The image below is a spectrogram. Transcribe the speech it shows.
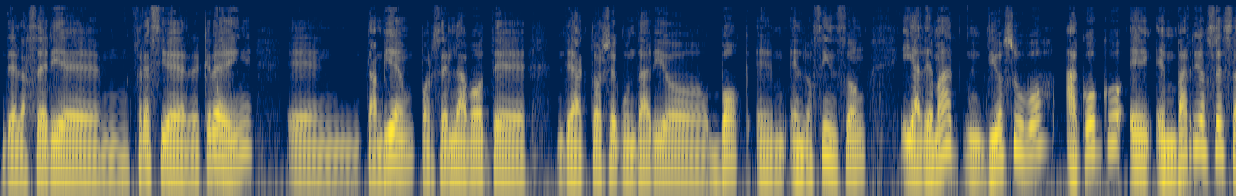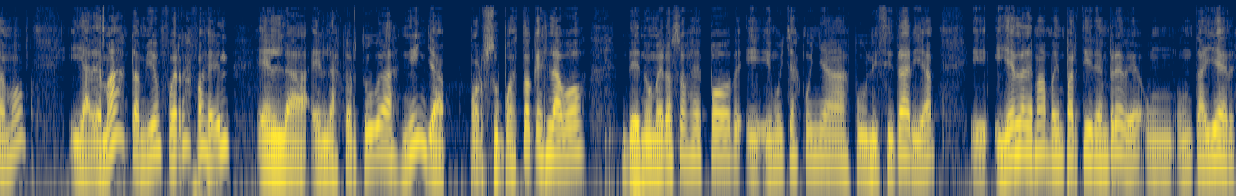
de la serie mm, Fresier Crane también por ser la voz de, actor secundario Bock en, Los Simpsons y además dio su voz a Coco en, Barrio Sésamo y además también fue Rafael en, la, en las Tortugas Ninja por supuesto que es la voz de numerosos spots y, muchas cuñas publicitarias. Y, él además va a impartir en breve un, taller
